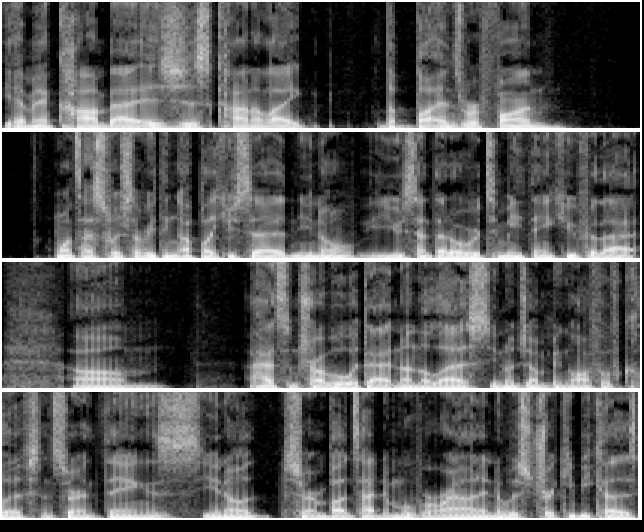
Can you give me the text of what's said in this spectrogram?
yeah, man, combat is just kind of like the buttons were fun. Once I switched everything up, like you said, you know, you sent that over to me. Thank you for that. Um, I had some trouble with that nonetheless, you know, jumping off of cliffs and certain things, you know, certain buttons had to move around and it was tricky because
